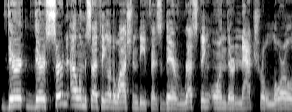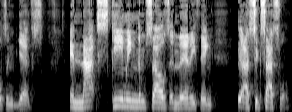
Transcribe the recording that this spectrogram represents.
there there are certain elements I think on the Washington defense they're resting on their natural laurels and gifts and not scheming themselves into anything uh, successful.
